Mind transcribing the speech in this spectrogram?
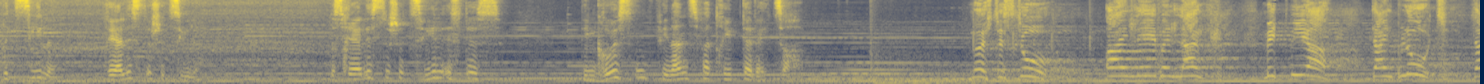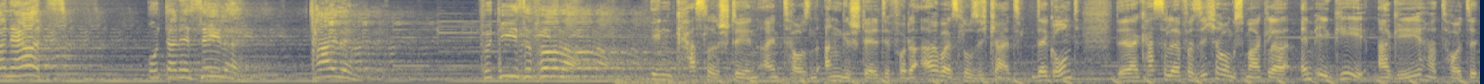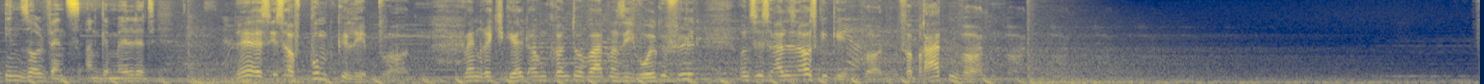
habe Ziele, realistische Ziele. Das realistische Ziel ist es, den größten Finanzvertrieb der Welt zu haben. Möchtest du ein Leben lang mit mir dein Blut, dein Herz und deine Seele teilen für diese Firma? In Kassel stehen 1000 Angestellte vor der Arbeitslosigkeit. Der Grund? Der Kasseler Versicherungsmakler MEG AG hat heute Insolvenz angemeldet. Naja, es ist auf Pump gelebt worden. Wenn richtig Geld auf dem Konto war, hat man sich wohlgefühlt und es ist alles ausgegeben worden, verbraten worden.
